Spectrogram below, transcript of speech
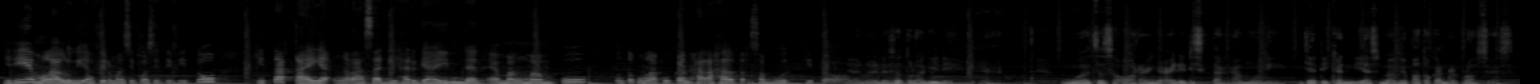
jadi melalui afirmasi positif itu kita kayak ngerasa dihargain dan emang mampu untuk melakukan hal-hal tersebut gitu. Dan ada satu lagi nih, ya. buat seseorang yang ada di sekitar kamu nih, jadikan dia sebagai patokan berproses.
